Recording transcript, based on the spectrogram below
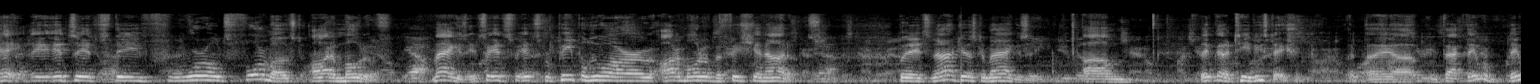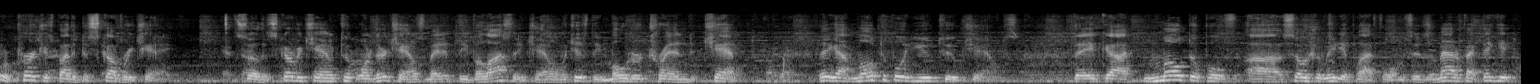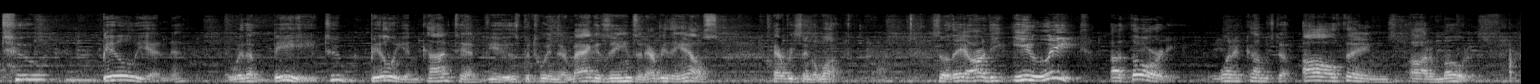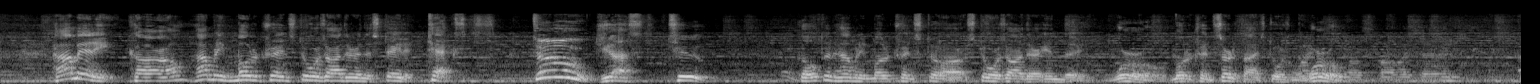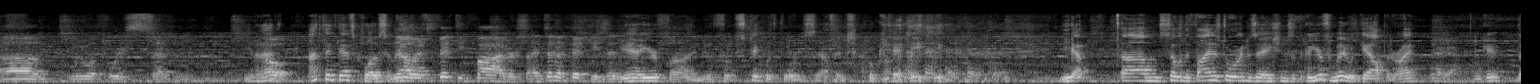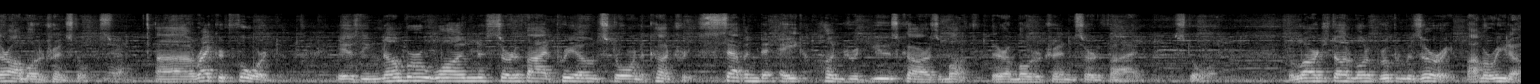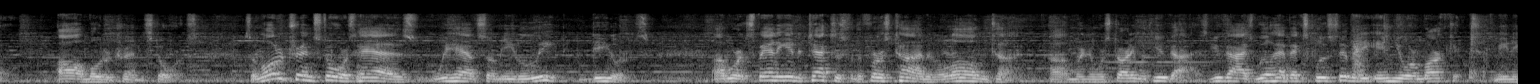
hey, it's it's the world's foremost automotive Yeah. magazine. So it's it's for people who are automotive aficionados. Yeah. But it's not just a magazine. Um, they've got a TV station. They, uh, in fact, they were they were purchased by the Discovery Channel. So the Discovery Channel took one of their channels, made it the Velocity Channel, which is the Motor Trend Channel. They got multiple YouTube channels. They've got multiple uh, social media platforms. As a matter of fact, they get two billion with a B, two billion content views between their magazines and everything else every single month. So they are the elite authority when it comes to all things automotive. How many, Carl? How many Motor Trend stores are there in the state of Texas? Two. Just two. Colton, how many Motor Trend store, stores are there in the world? Motor Trend certified stores in the world? Um, we were 47. You know, I, I think that's close enough. No, it's 55 or so. It's in the 50s. Isn't Yeah, it? you're fine. You f- stick with 47, okay? yep. Um, some of the finest organizations. the- You're familiar with Galpin, right? Yeah, yeah. Okay. They're all Motor Trend stores. Yeah. Uh, Ford is the number one certified pre-owned store in the country. Seven to eight hundred used cars a month. They're a Motor Trend certified store. The largest automotive group in Missouri, Bommarito, all Motor Trend stores. So Motor Trend stores has we have some elite dealers. Uh, we're expanding into Texas for the first time in a long time. Um, and we're starting with you guys. You guys will have exclusivity in your market, meaning.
